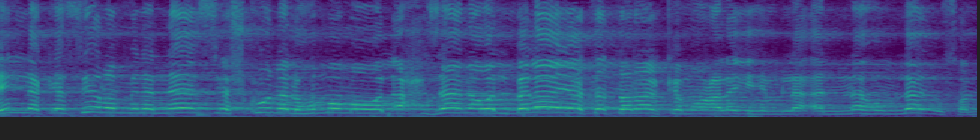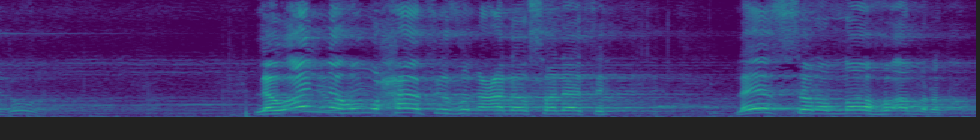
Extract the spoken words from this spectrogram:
إن كثيرا من الناس يشكون الهموم والأحزان والبلايا تتراكم عليهم لأنهم لا يصلون. لو أنه محافظ على صلاته ليسر الله أمره.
